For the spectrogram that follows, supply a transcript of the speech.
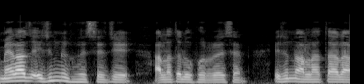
মেয়ারাজ এই জন্যই হয়েছে যে আল্লাহ তালা উপরে রয়েছেন। এই জন্য আল্লাহ তালা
